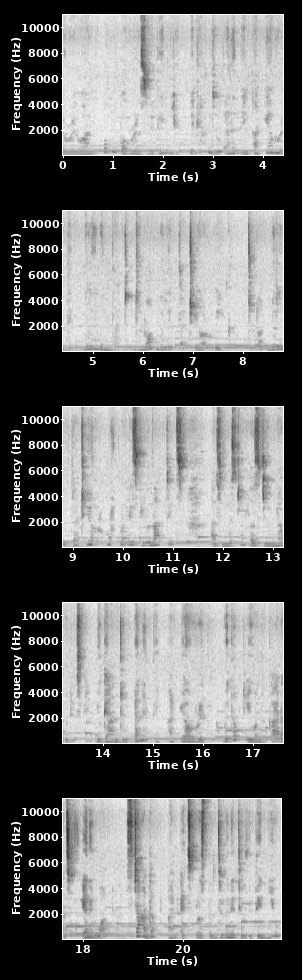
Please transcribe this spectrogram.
everyone, all power is within you. You can do anything and everything. Believe in that. Do not believe that you are weak. Do not believe that you are you lack lunatics. As most of us do nowadays, you can do anything and everything without even the guidance of anyone. Stand up and express the divinity within you.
